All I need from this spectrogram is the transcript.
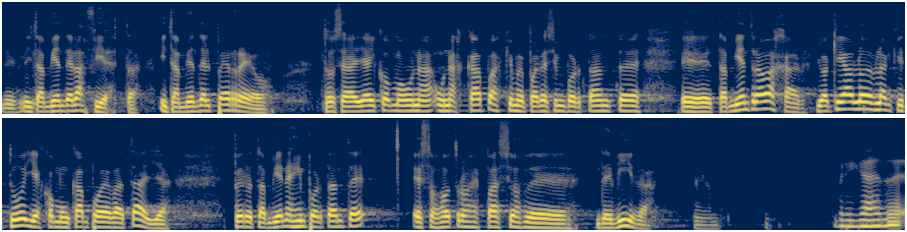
y también de la fiesta, y también del perreo. Entonces ahí hay como una, unas capas que me parece importante eh, también trabajar. Yo aquí hablo de blanquitud y es como un campo de batalla, pero también es importante esos otros espacios de, de vida. Digamos. Obrigada.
